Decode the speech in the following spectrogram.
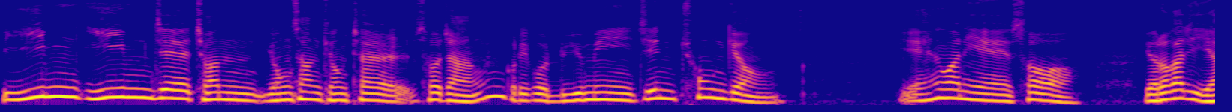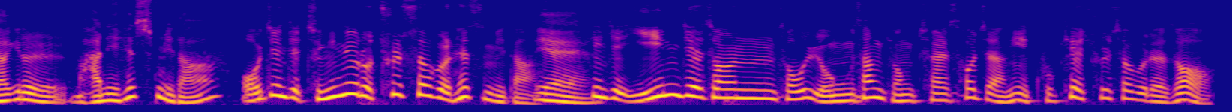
임, 이임재 전 용산경찰서장, 그리고 류미진 총경, 이 행안위에서 여러 가지 이야기를 많이 했습니다. 어제 이제 증인으로 출석을 했습니다. 예. 특히 이제 이임재 전 서울 용산 경찰서장이 국회에 출석을 해서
